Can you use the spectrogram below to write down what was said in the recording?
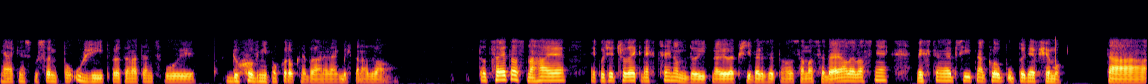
nějakým způsobem použít pro tenhle ten svůj duchovní pokrok, nebo já nevím, jak bych to nazval. To, co je ta snaha, je, jakože člověk nechce jenom dojít na nejlepší verze toho sama sebe, ale vlastně my chceme přijít na kloup úplně všemu. Ta,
